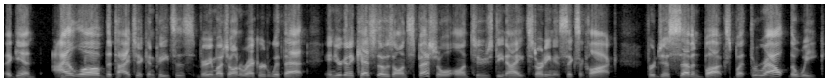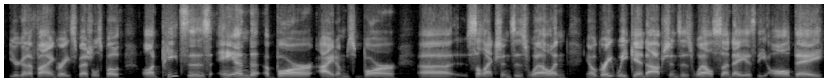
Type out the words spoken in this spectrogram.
again, I love the Thai chicken pizzas, very much on record with that. And you're going to catch those on special on Tuesday night starting at 6 o'clock for just seven bucks. But throughout the week, you're going to find great specials both on pizzas and bar items, bar uh, selections as well, and you know great weekend options as well. Sunday is the all-day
